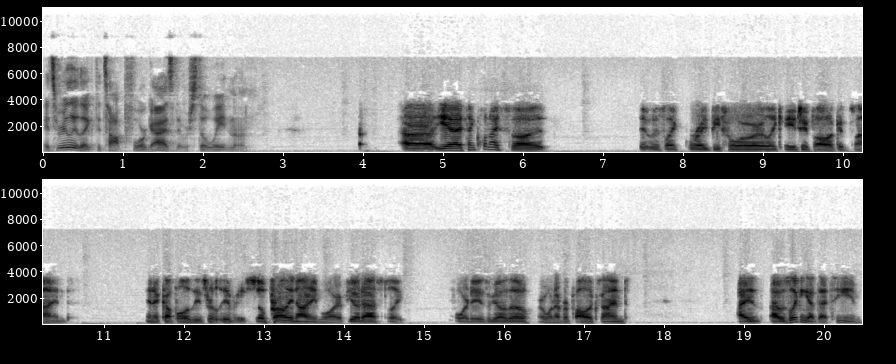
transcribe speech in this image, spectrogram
it's really like the top four guys that we're still waiting on. Uh, yeah, I think when I saw it, it was like right before like AJ Pollock had signed, in a couple of these relievers. So probably not anymore. If you had asked like four days ago though, or whenever Pollock signed, I I was looking at that team.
